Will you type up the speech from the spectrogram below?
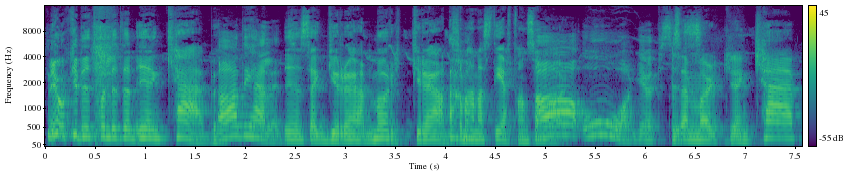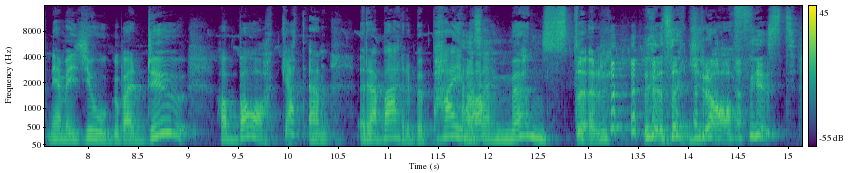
ni åker dit på en liten, i en cab. Ja, det är härligt. I en sån här grön, mörkgrön som Hanna Stefansson har. Ja, åh, gud precis. En sån här mörkgrön cab, ni har med jordgubbar. Du har bakat en rabarberpaj med så här mönster. Du vet, så grafiskt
